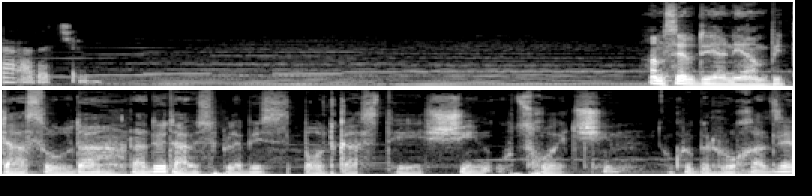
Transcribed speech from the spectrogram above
და რა ჩემი ამ სევდიანი ამბით დასრულდა რადიო თავისუფლების პოდკასტი შინ უცხოეთში. უკრუპერ რუხაძე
